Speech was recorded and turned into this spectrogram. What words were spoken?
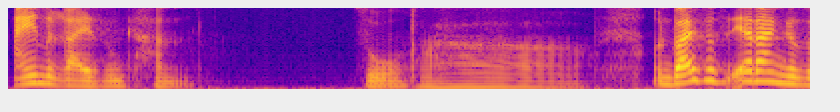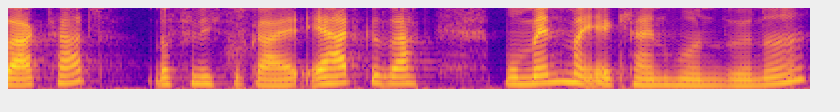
einreisen kann. So. Ah. Und weißt du, was er dann gesagt hat? Das finde ich so geil. Er hat gesagt, Moment mal, ihr kleinen Hurensöhne.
